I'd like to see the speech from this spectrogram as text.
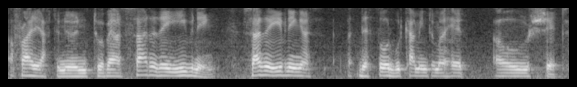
A Friday afternoon to about Saturday evening. Saturday evening, as the thought would come into my head, oh shit,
